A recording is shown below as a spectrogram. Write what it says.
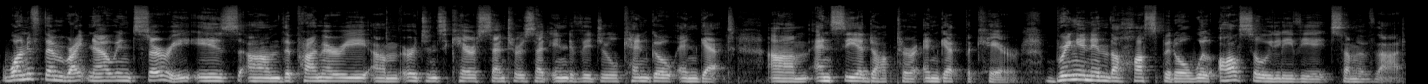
One of them right now in Surrey is um, the primary um, urgent care centers that individual can go and get um, and see a doctor and get the care. Bringing in the hospital will also alleviate some of that.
